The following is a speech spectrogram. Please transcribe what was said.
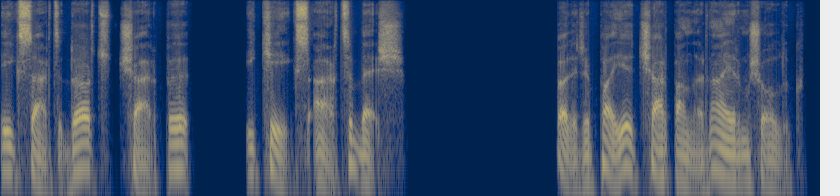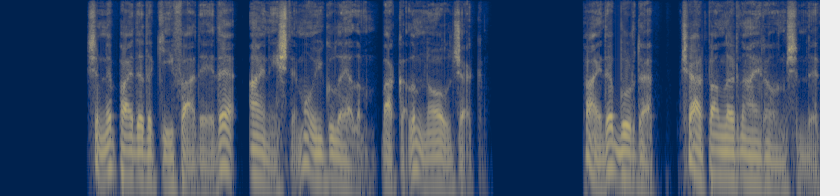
x artı 4 çarpı 2x artı 5. Böylece payı çarpanlarına ayırmış olduk. Şimdi paydadaki ifadeye de aynı işlemi uygulayalım. Bakalım ne olacak. Payda burada. Çarpanlarını ayıralım şimdi.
